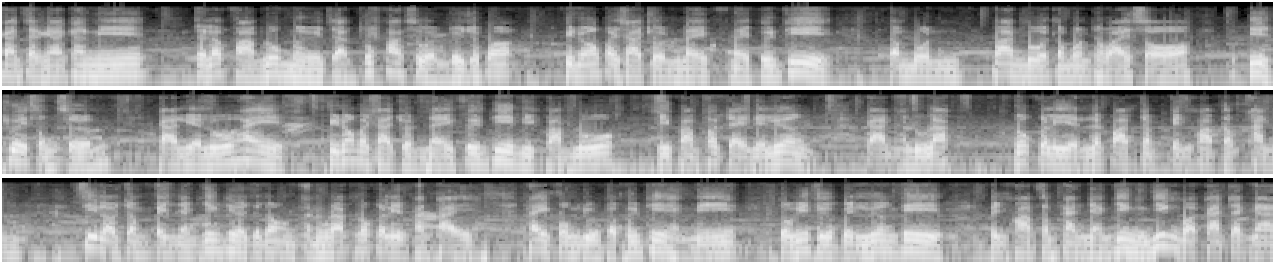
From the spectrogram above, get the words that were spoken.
การจัดงานครั้งนี้ได้รับความร่วมมือจากทุกภาคส่วน โดยเฉพาะพี่น้องประชาชนในในพื้นที่ตำบลบ้านบัวตำบลถวายสอที่ช่วยส่งเสริม การเรียนรู้ให้พี่น้องประชาชนในพื้นที่มีความรู้มีความเข้าใจในเรื่อง การอนุรักษ์นกกระเรียน และความจำเป็นความสำคัญ ที่เราจำเป็นอย่างยิ่งที่เราจะต้องอนุรักษ์นกกระเรียนพันธุ์ไทย ให้คงอยู่กับพื้นที่แห่งนี้ ตรงนี้ถือเป็นเรื่องที่เป็นความสำคัญอย่างยิ่งยิ่งกว่าการจัดงาน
